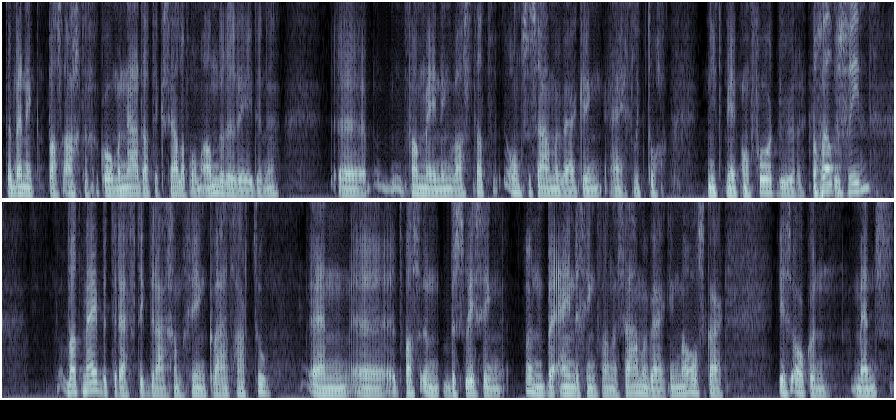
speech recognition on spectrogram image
Daar ben ik pas achter gekomen nadat ik zelf om andere redenen... Uh, van mening was dat onze samenwerking eigenlijk toch niet meer kon voortduren. Nog wel bevriend? Dus, wat mij betreft, ik draag hem geen kwaad hart toe. En uh, het was een beslissing, een beëindiging van een samenwerking. Maar Oscar is ook een mens...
